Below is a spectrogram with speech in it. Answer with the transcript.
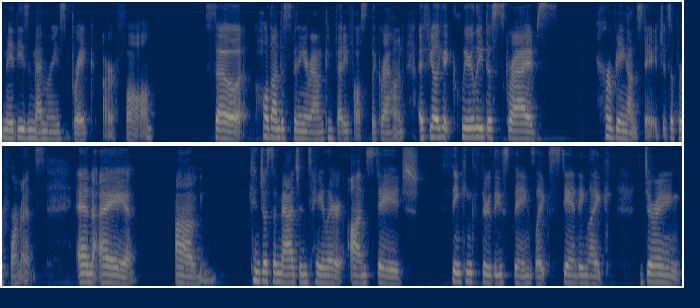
May these memories break our fall. So hold on to spinning around. Confetti falls to the ground. I feel like it clearly describes her being on stage. It's a performance, and I um, can just imagine Taylor on stage thinking through these things, like standing like during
